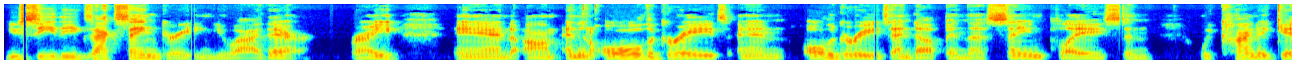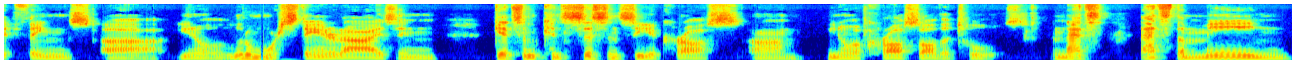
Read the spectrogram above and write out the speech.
you see the exact same grading UI there, right? And um, and then all the grades and all the grades end up in the same place and we kind of get things uh, you know a little more standardized and get some consistency across um, you know across all the tools. And that's that's the main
